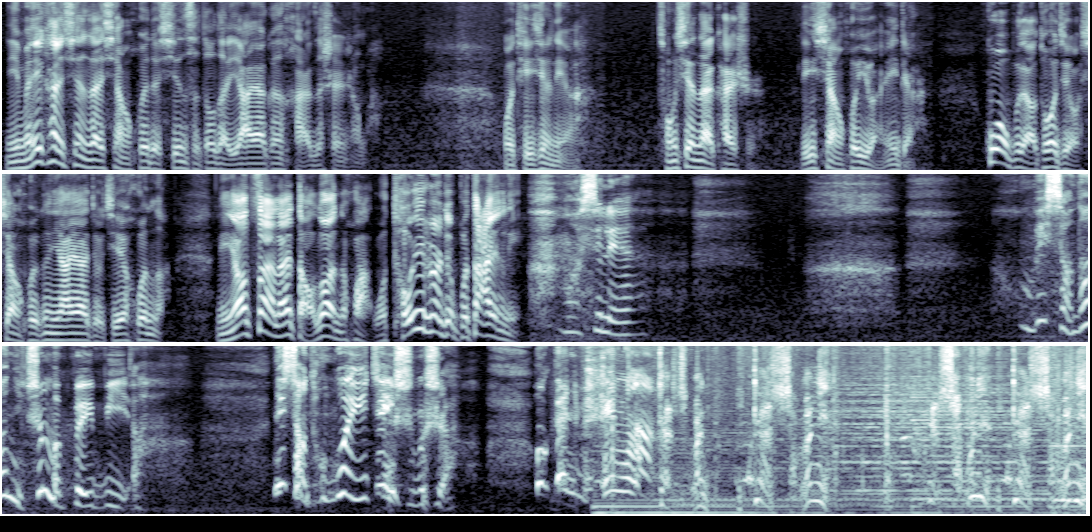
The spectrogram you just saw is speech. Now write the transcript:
你没看现在向辉的心思都在丫丫跟孩子身上吗？我提醒你啊，从现在开始离向辉远一点，过不了多久向辉跟丫丫就结婚了。你要再来捣乱的话，我头一个就不答应你。毛希林，我没想到你这么卑鄙啊！你想同归于尽是不是？我跟你拼了！干什么？你干什么你？干什么你？干什么你？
